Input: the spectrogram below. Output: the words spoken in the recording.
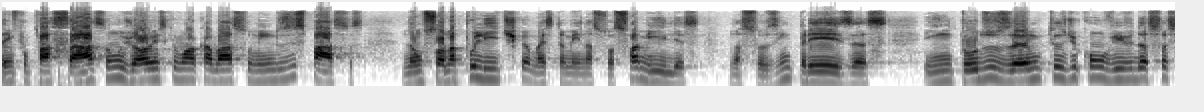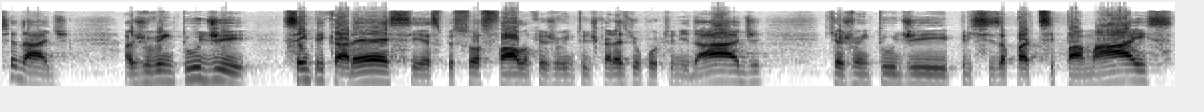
Tempo passar, são os jovens que vão acabar assumindo os espaços, não só na política, mas também nas suas famílias, nas suas empresas e em todos os âmbitos de convívio da sociedade. A juventude sempre carece, as pessoas falam que a juventude carece de oportunidade, que a juventude precisa participar mais,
